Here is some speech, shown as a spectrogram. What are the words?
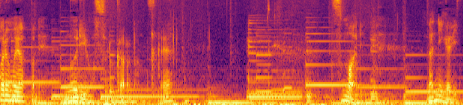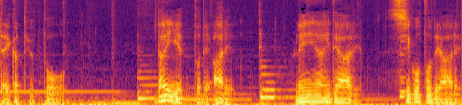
これもやっぱね無理をするからなんですね。つまりね何が言いたいかというとダイエットであれ恋愛であれ仕事であれ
